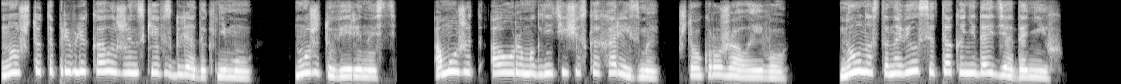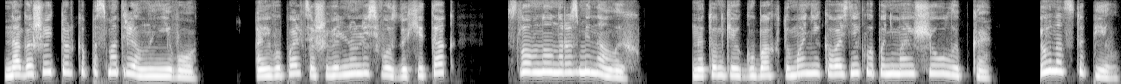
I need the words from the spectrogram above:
но что-то привлекало женские взгляды к нему. Может, уверенность, а может, аура магнетической харизмы, что окружала его. Но он остановился, так и не дойдя до них. Нагашейд только посмотрел на него, а его пальцы шевельнулись в воздухе так, словно он разминал их. На тонких губах туманника возникла понимающая улыбка, и он отступил.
